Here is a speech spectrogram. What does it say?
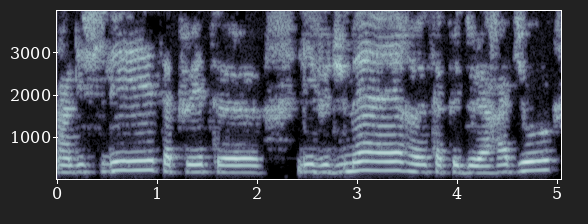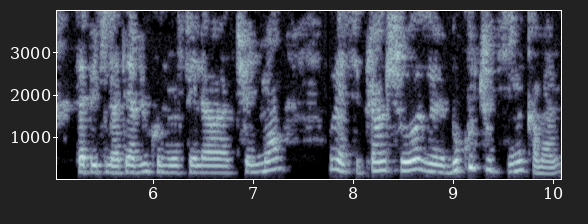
un défilé, ça peut être euh, les vœux du maire, euh, ça peut être de la radio, ça peut être une interview comme on fait là actuellement. Ouais, c'est plein de choses, beaucoup de shooting quand même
